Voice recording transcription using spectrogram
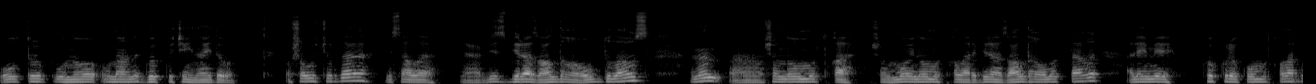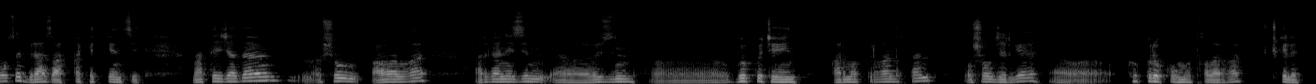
олтуруп унааны көпкө чейин айдоо. Ошол учурда мисалы биз бир аз алдыга обдулабыз анан ошондо омуртка ошол моюн омурткалары бир аз алдыга болот дагы. Ал эми көкүрөк омурткалар болсо бир аз артка кеткенсийт натыйжада ушул абалга организм э, өзүн э, көпкө чейин кармап тургандыктан ошол жерге э, көкүрөк омурткаларга күч келет.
